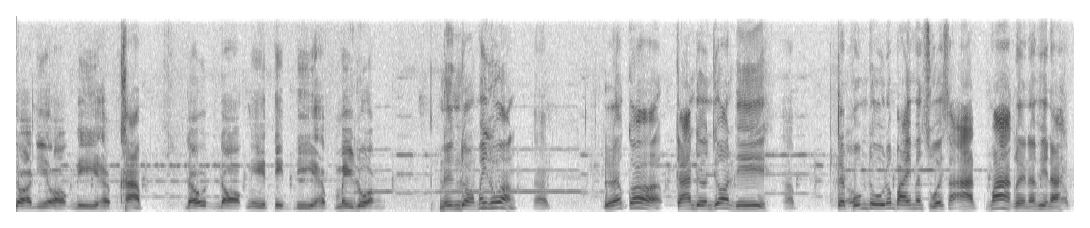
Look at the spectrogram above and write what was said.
ยอดนี่ออกดีครับ ครับแล้วดอกนี่ติดดีครับไม่ร่วง หนึ่งดอกไม่ร่วงครับ แล้วก็การเดินยอดดีครับ แต่ผมดูแล้วใบมันสวยสะอาดมากเลยนะพี่นะ ครับ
